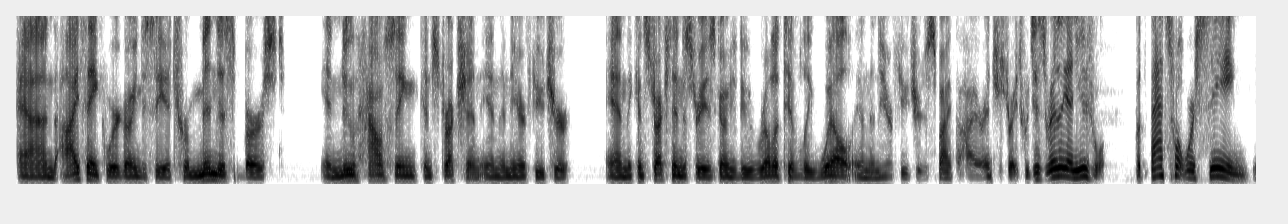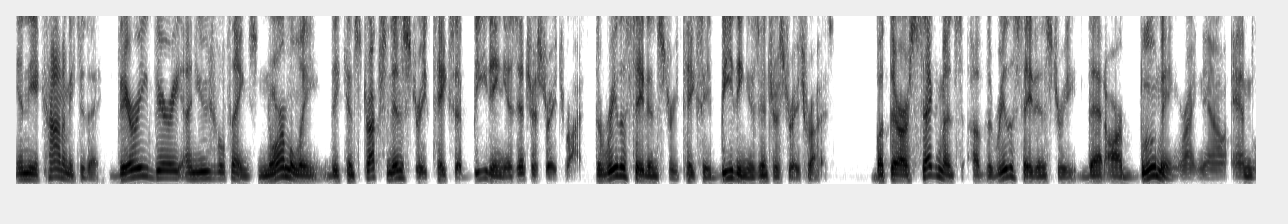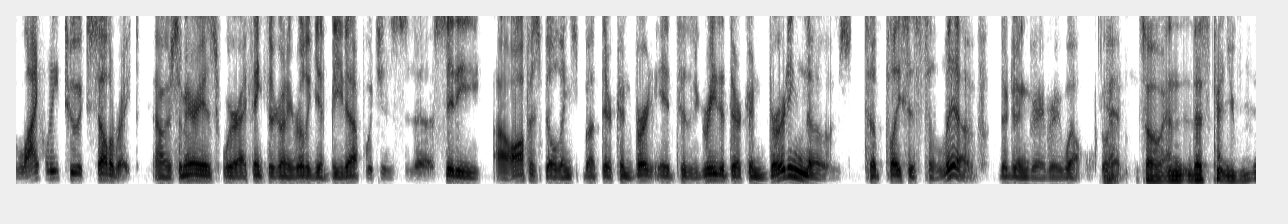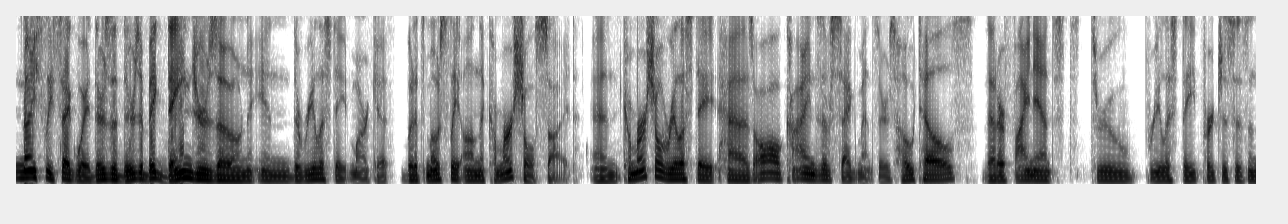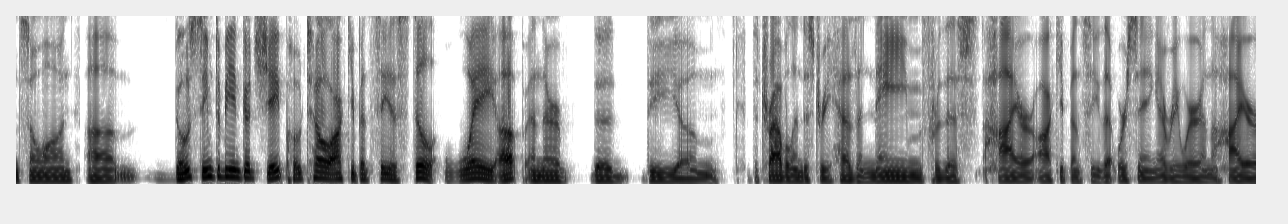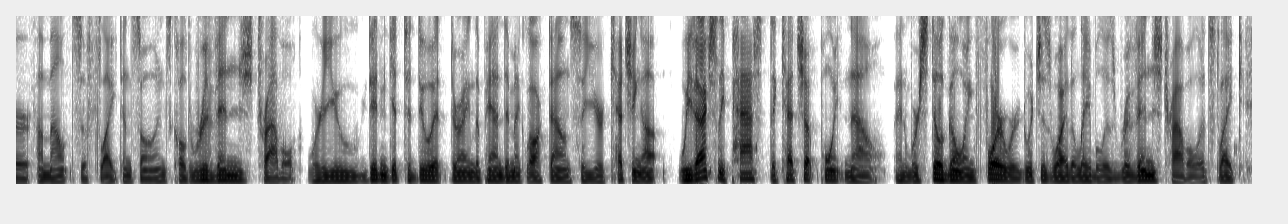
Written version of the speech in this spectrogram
and i think we're going to see a tremendous burst in new housing construction in the near future and the construction industry is going to do relatively well in the near future despite the higher interest rates which is really unusual but that's what we're seeing in the economy today. Very, very unusual things. Normally, the construction industry takes a beating as interest rates rise. The real estate industry takes a beating as interest rates rise. But there are segments of the real estate industry that are booming right now and likely to accelerate. Now, there's some areas where I think they're going to really get beat up, which is uh, city uh, office buildings, but they're converted to the degree that they're converting those to places to live. They're doing very, very well. Go yeah. ahead. So, and this kind you nicely segued. There's a there's a big danger zone in the real estate market, but it's mostly on the commercial side. And commercial real estate has all kinds of segments. There's hotels that are financed through real estate purchases and so on. Um, those seem to be in good shape. Hotel occupancy is still way up, and they're the the um, the travel industry has a name for this higher occupancy that we're seeing everywhere and the higher amounts of flight and so on. It's called revenge travel, where you didn't get to do it during the pandemic lockdown, so you're catching up. We've actually passed the catch up point now, and we're still going forward, which is why the label is revenge travel. It's like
